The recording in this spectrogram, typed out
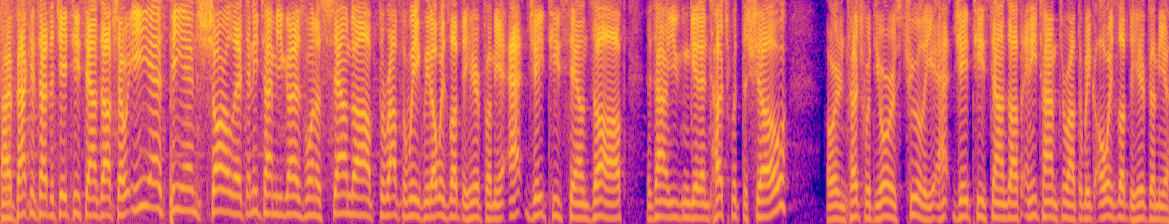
All right, back inside the JT Sounds Off Show, ESPN Charlotte. Anytime you guys want to sound off throughout the week, we'd always love to hear from you. At JT Sounds Off is how you can get in touch with the show or in touch with yours truly at JT Sounds Off anytime throughout the week. Always love to hear from you.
